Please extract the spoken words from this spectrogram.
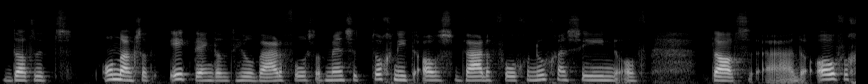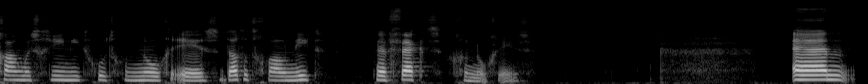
dat het, ondanks dat ik denk dat het heel waardevol is, dat mensen het toch niet als waardevol genoeg gaan zien. Of dat uh, de overgang misschien niet goed genoeg is. Dat het gewoon niet perfect genoeg is. En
